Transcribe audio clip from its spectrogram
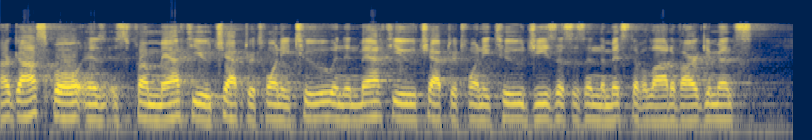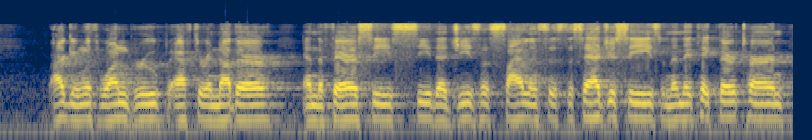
Our gospel is, is, from Matthew chapter 22, and in Matthew chapter 22, Jesus is in the midst of a lot of arguments, arguing with one group after another, and the Pharisees see that Jesus silences the Sadducees, and then they take their turn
